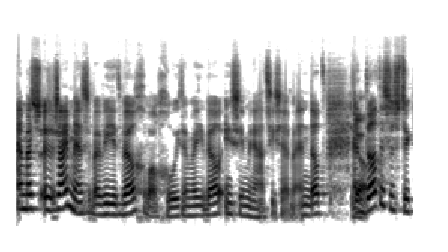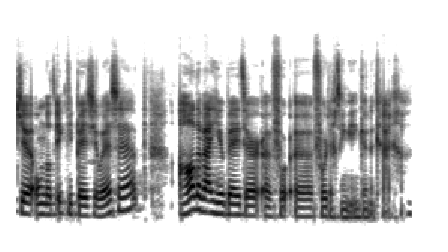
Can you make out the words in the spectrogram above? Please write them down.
En er zijn mensen bij wie het wel gewoon groeit en waar je wel inseminaties hebben. En dat, en dat is een stukje, omdat ik die PCOS heb, hadden wij hier beter uh, voor, uh, voorlichting in kunnen krijgen.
